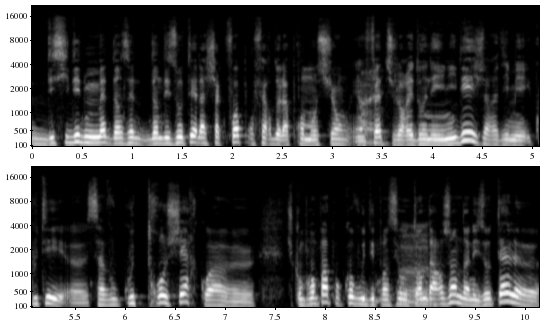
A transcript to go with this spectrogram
décidait de me mettre dans, un- dans des hôtels à chaque fois pour faire de la promotion. Et en fait, je leur ai donné une idée. Je leur ai dit, mais écoutez, euh, ça vous coûte trop cher, quoi. Euh, je comprends pas pourquoi vous dépensez autant Mhm. d'argent dans les hôtels, euh,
